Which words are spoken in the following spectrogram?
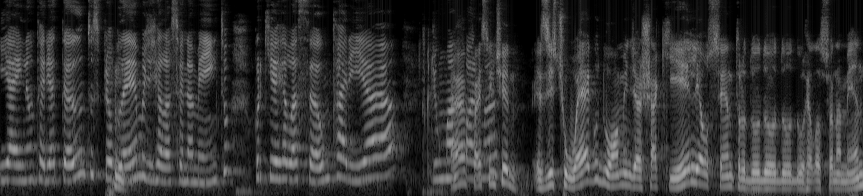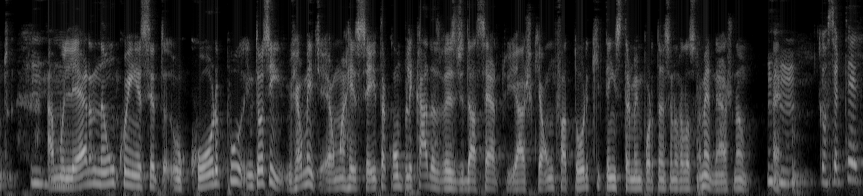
E aí não teria tantos problemas de relacionamento, porque a relação estaria de uma é, forma... faz sentido. Existe o ego do homem de achar que ele é o centro do, do, do- do relacionamento, Uhum. a mulher não conhecer o corpo. Então, assim, realmente é uma receita complicada às vezes de dar certo. E acho que é um fator que tem extrema importância no relacionamento, né? Acho não. É. Uhum, com certeza.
